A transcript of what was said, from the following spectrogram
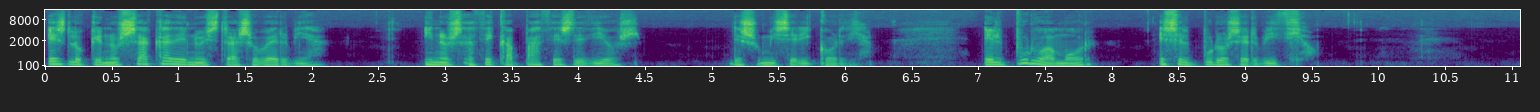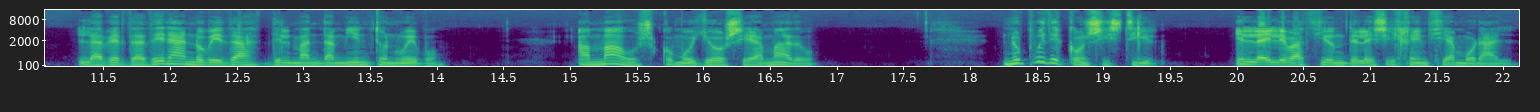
es lo que nos saca de nuestra soberbia y nos hace capaces de Dios, de su misericordia. El puro amor es el puro servicio la verdadera novedad del mandamiento nuevo, amaos como yo os he amado, no puede consistir en la elevación de la exigencia moral.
